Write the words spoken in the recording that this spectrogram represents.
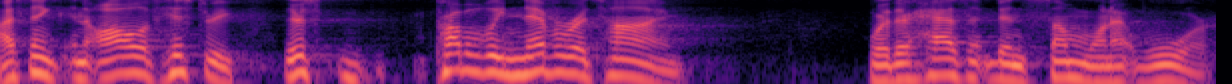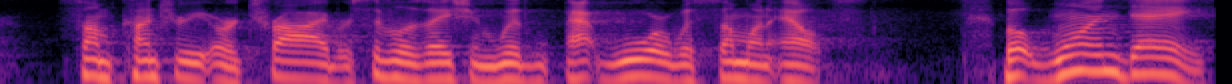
I think in all of history, there's probably never a time where there hasn't been someone at war, some country or tribe or civilization with, at war with someone else. But one day,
